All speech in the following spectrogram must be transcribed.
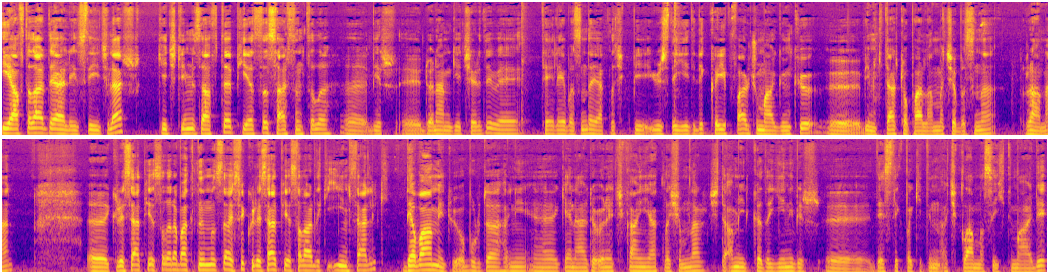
İyi haftalar değerli izleyiciler. Geçtiğimiz hafta piyasa sarsıntılı e, bir e, dönem geçirdi ve TL bazında yaklaşık bir %7'lik kayıp var. Cuma günkü e, bir miktar toparlanma çabasına rağmen. Küresel piyasalara baktığımızda ise küresel piyasalardaki iyimserlik devam ediyor. Burada hani genelde öne çıkan yaklaşımlar işte Amerika'da yeni bir destek paketinin açıklanması ihtimali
